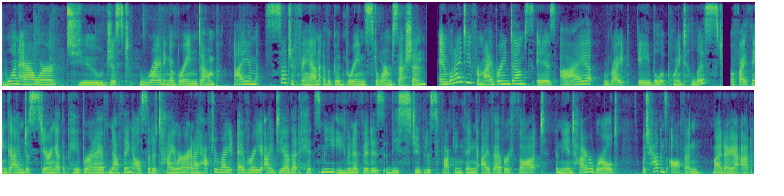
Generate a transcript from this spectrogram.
one hour to just writing a brain dump. I am such a fan of a good brainstorm session. And what I do for my brain dumps is I write a bullet point list. If I think I'm just staring at the paper and I have nothing, I'll set a timer and I have to write every idea that hits me, even if it is the stupidest fucking thing I've ever thought in the entire world, which happens often, might I add.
